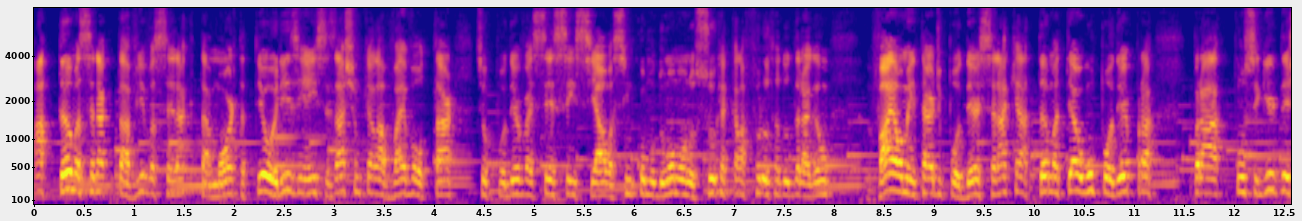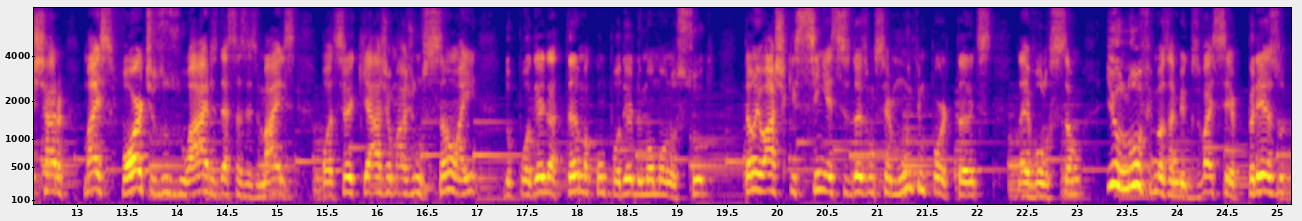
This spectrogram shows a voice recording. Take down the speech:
A Tama, será que tá viva? Será que tá morta? Teorizem aí, vocês acham que ela vai voltar? Seu poder vai ser essencial, assim como o do Momonosuke, aquela fruta do dragão vai aumentar de poder? Será que a Tama tem algum poder pra, pra conseguir deixar mais fortes os usuários dessas Smiles? Pode ser que haja uma junção aí do poder da Tama com o poder do Momonosuke. Então eu acho que sim, esses dois vão ser muito importantes na evolução. E o Luffy, meus amigos, vai ser preso,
